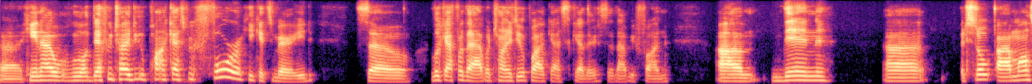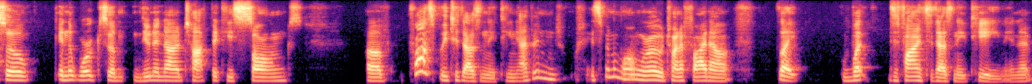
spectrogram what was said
Uh, he and I will definitely try to do a podcast before he gets married. So look out for that. We're trying to do a podcast together, so that'll be fun. Um, then uh, it's still I'm also in the works of doing another top 50 songs of possibly 2018. I've been it's been a long road trying to find out like what defines 2018, and it,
